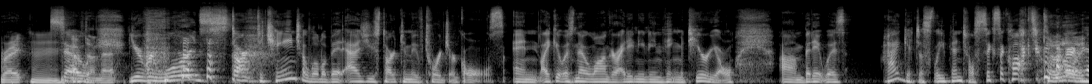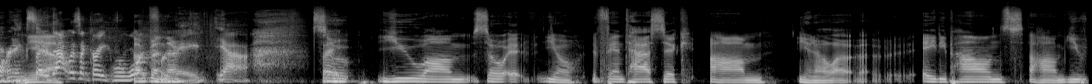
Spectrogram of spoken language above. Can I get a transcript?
Right. So I've done that. your rewards start to change a little bit as you start to move towards your goals. And like it was no longer I didn't need anything material, um, but it was I get to sleep until six o'clock tomorrow Totally. morning. So that was a great reward for there. me. Yeah. So you, um, so it, you know, fantastic. Um, you know, uh, 80 pounds. Um, you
